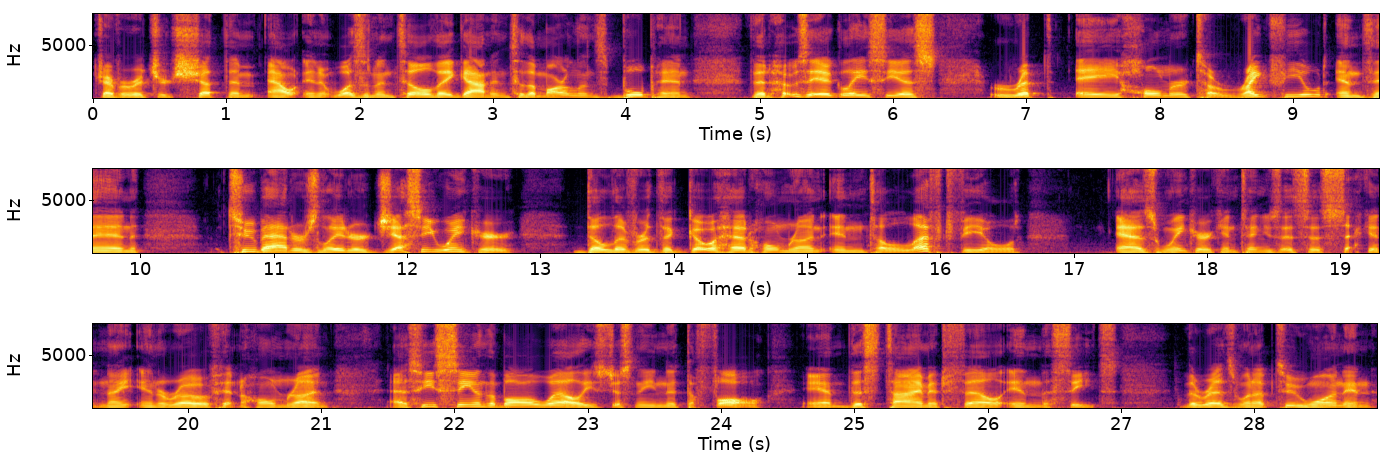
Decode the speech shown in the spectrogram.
Trevor Richards shut them out, and it wasn't until they got into the Marlins bullpen that Jose Iglesias ripped a homer to right field, and then two batters later, Jesse Winker delivered the go ahead home run into left field as Winker continues. It's his second night in a row of hitting a home run. As he's seeing the ball well, he's just needing it to fall, and this time it fell in the seats. The Reds went up 2 1, and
